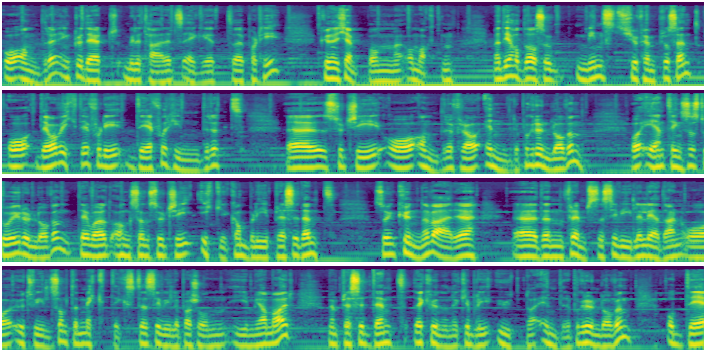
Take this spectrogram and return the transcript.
og andre, inkludert militærets eget eh, parti, kunne kjempe om, om, makten. Men de hadde altså minst 25% og det var viktig fordi det forhindret eh, Suu Kyi og andre fra å endre på grunnloven. Og én ting som sto i grunnloven, det var at Aung San Suu Kyi ikke kan bli president. Så hun kunne være Eh, den fremste sivile lederen og utvilsomt den mektigste sivile personen i Myanmar. Men president det kunne hun ikke bli uten å endre på grunnloven. Og det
